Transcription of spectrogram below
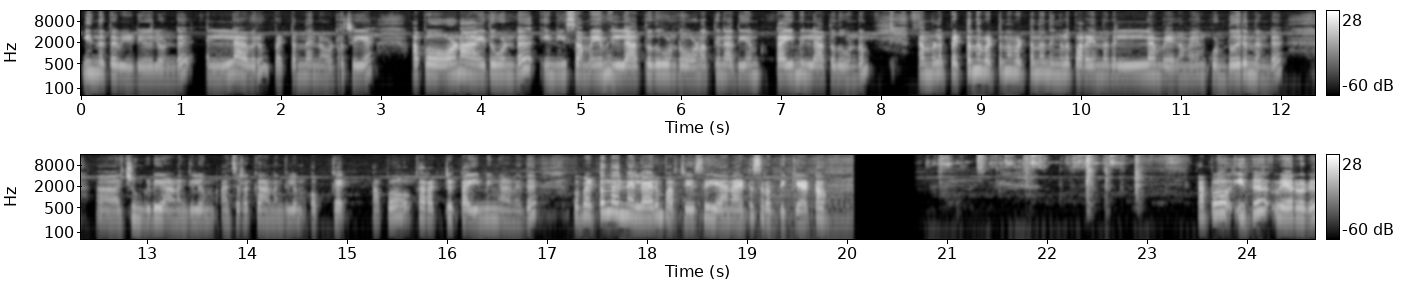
ഇന്നത്തെ വീഡിയോയിലുണ്ട്. എല്ലാവരും പെട്ടെന്ന് തന്നെ ഓർഡർ ചെയ്യുക. അപ്പോൾ ഓണം ആയതുകൊണ്ട് ഇനി സമയമില്ലാത്തത് കൊണ്ട് ഓണത്തിനധികം ടൈം ഇല്ലാത്തത് കൊണ്ടും നമ്മൾ പെട്ടെന്ന് പെട്ടെന്ന് പെട്ടെന്ന് നിങ്ങൾ പറയുന്നതെല്ലാം വേഗം വേഗം കൊണ്ടുവരുന്നുണ്ട്. ചുങ്കിടിയാണെങ്കിലും അജറക്കാണെങ്കിലും ഒക്കെ. അപ്പോൾ കറക്റ്റ് ടൈമിംഗ് ആണിത്. അപ്പോൾ പെട്ടെന്ന് തന്നെ എല്ലാവരും പർച്ചേസ് ചെയ്യാനായിട്ട് ശ്രദ്ധിക്കുക കേട്ടോ. അപ്പോൾ ഇത് വേറൊരു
